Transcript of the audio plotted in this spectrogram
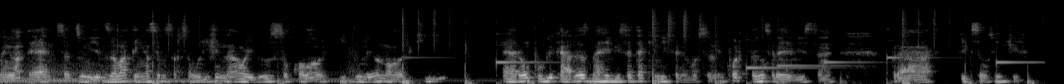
na Inglaterra, nos Estados Unidos, ela tem essa ilustração original aí do Sokolov e do Leonov que eram publicadas na revista Técnica, né, mostrando a importância da revista né, para ficção científica.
